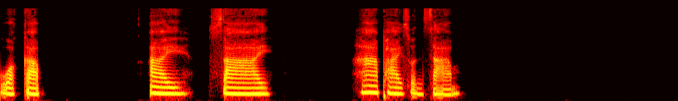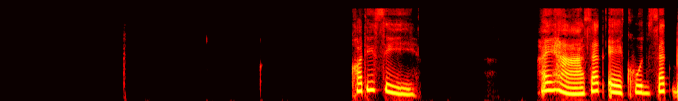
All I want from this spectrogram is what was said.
บวกกับ i ไซน์5พายส่วน 3 ข้อที่ 4 ให้หา ZA คูณ ZB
